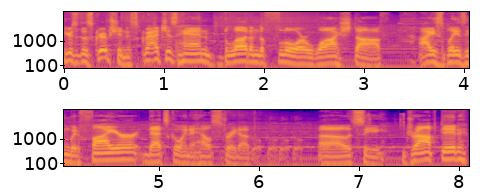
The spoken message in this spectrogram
Here's a description. Scratches hand, blood on the floor, washed off. Eyes blazing with fire. That's going to hell straight up. Uh, let's see. Dropped it.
